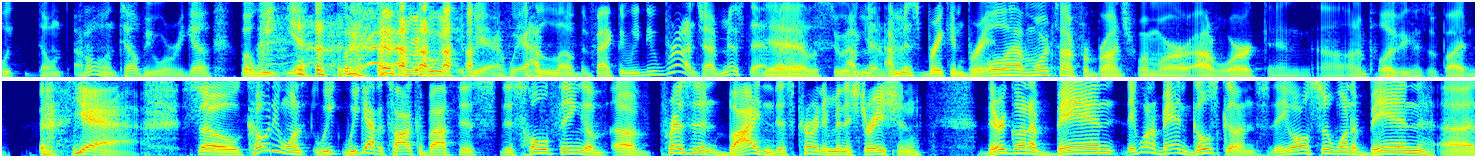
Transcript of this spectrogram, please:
we don't. I don't want to tell people where we go, but we yeah, we, yeah. We, I love the fact that we do brunch. I miss that. Yeah, mi- let's do it I, again. I man. miss breaking bread. We'll have more time for brunch when we're out of work and uh, unemployed because of Biden. yeah. So Cody wants we, we got to talk about this this whole thing of, of President Biden, this current administration. They're gonna ban they want to ban ghost guns. They also want to ban uh,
